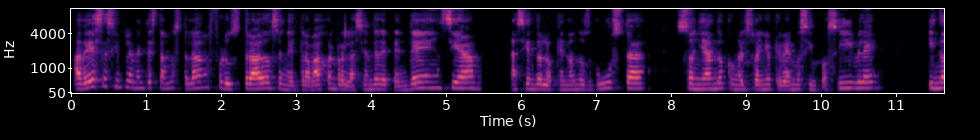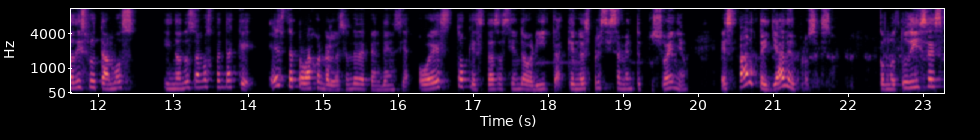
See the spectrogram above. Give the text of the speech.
A veces simplemente estamos tan frustrados en el trabajo en relación de dependencia, haciendo lo que no nos gusta, soñando con el sueño que vemos imposible y no disfrutamos y no nos damos cuenta que este trabajo en relación de dependencia o esto que estás haciendo ahorita, que no es precisamente tu sueño, es parte ya del proceso. Como tú dices,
